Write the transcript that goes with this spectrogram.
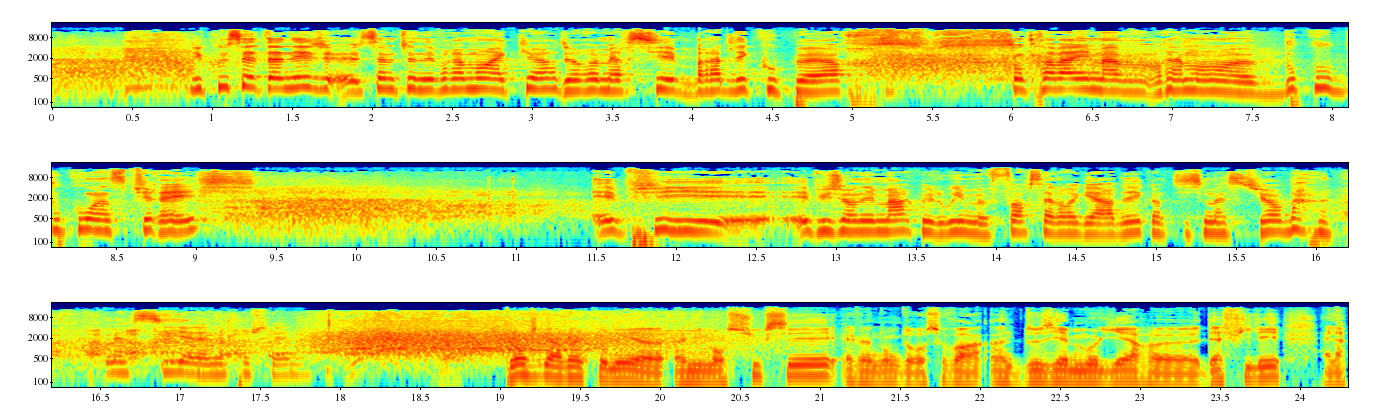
du coup, cette année, je, ça me tenait vraiment à cœur de remercier Bradley Cooper. Son travail m'a vraiment euh, beaucoup, beaucoup inspiré. Et puis, et puis j'en ai marre que Louis me force à le regarder quand il se masturbe. Merci, à l'année prochaine. Blanche Gardin connaît un, un, immense succès. Elle vient donc de recevoir un deuxième Molière euh, d'affilée. Elle a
